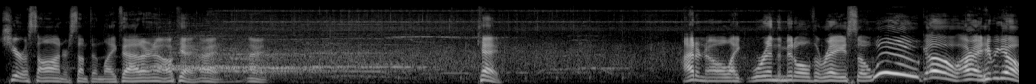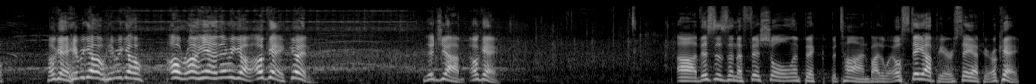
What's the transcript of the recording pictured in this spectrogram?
Cheer us on or something like that. I don't know. Okay, all right, all right. Okay. I don't know, like we're in the middle of the race, so woo, go. All right, here we go. Okay, here we go, here we go. Oh, wrong hand, there we go. Okay, good. Good job. Okay. Uh, this is an official Olympic baton, by the way. Oh, stay up here, stay up here. Okay.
